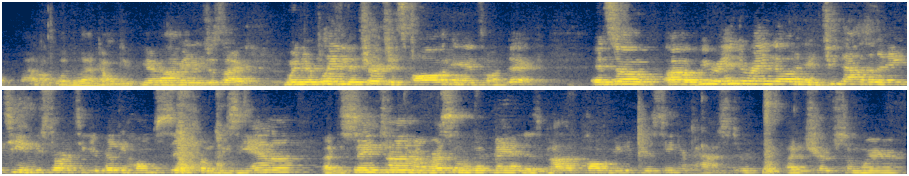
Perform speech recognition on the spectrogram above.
oh, I don't, what do I don't do? You know, what I mean, it's just like when you're planning a church, it's all hands on deck. And so uh, we were in Durango, and in 2018, we started to get really homesick for Louisiana. At the same time, I'm wrestling with, man, is God calling me to be a senior pastor at a church somewhere?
